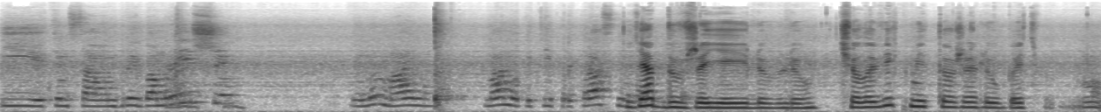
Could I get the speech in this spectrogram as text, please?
і тим самим грибом рейші. І ми маємо, маємо такий прекрасний. Я дуже її люблю. Чоловік мій теж любить. Ну.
